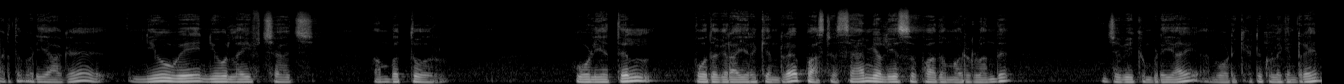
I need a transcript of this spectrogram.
அடுத்தபடியாக new way new life church Ambattur ஊழியத்தில் போதகராக இருக்கின்ற பாஸ்டர் சாமியல் இயேசுபாதம் அவர்கள் வந்து ஜெபிக்கும்படியாய் அன்போடு கேட்டுக்கொள்கின்றேன்.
